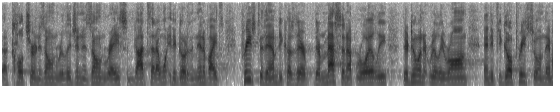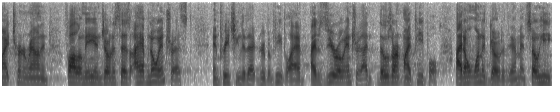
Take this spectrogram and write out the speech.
uh, culture and his own religion, his own race. And God said, I want you to go to the Ninevites, preach to them because they're, they're messing up royally. They're doing it really wrong. And if you go preach to them, they might turn around and follow me. And Jonah says, I have no interest in preaching to that group of people. I have, I have zero interest. I, those aren't my people. I don't want to go to them. And so he,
